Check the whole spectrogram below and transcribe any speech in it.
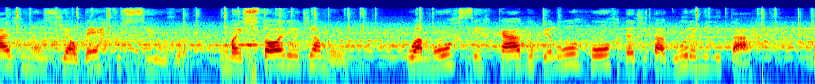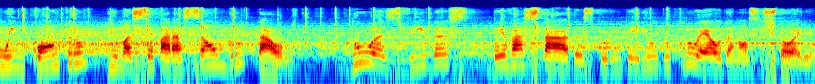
Páginas de Alberto Silva uma história de amor. O amor cercado pelo horror da ditadura militar. Um encontro e uma separação brutal. Duas vidas devastadas por um período cruel da nossa história.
